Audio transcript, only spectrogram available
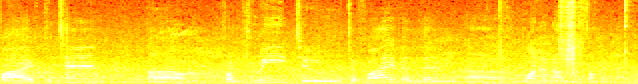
5 to 10, um, from 3 to, to 5, and then uh, 1 and under, something like that.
